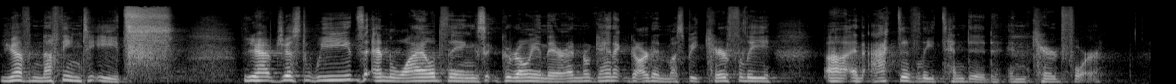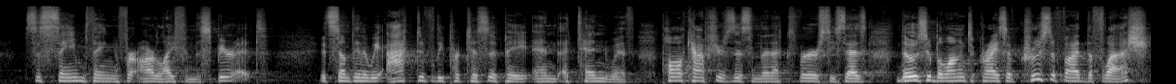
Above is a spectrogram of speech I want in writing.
You have nothing to eat. You have just weeds and wild things growing there. An organic garden must be carefully uh, and actively tended and cared for. It's the same thing for our life in the Spirit. It's something that we actively participate and attend with. Paul captures this in the next verse. He says, Those who belong to Christ have crucified the flesh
